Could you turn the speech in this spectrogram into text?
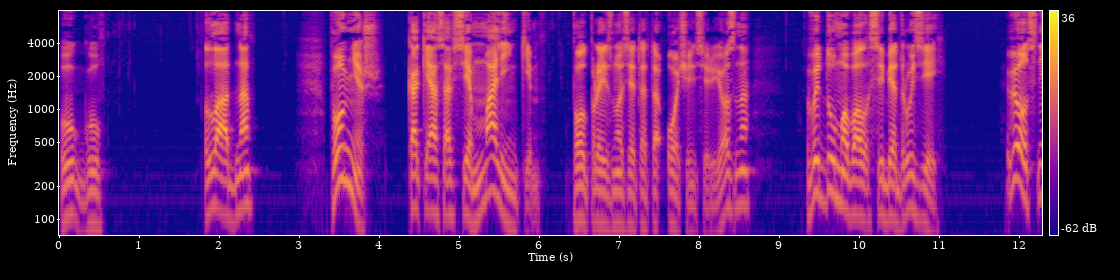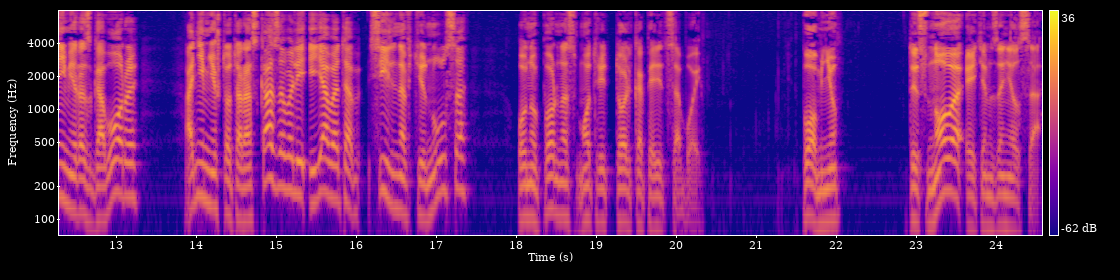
угу. Ладно. Помнишь, как я совсем маленьким Пол произносит это очень серьезно, выдумывал себе друзей. Вел с ними разговоры, они мне что-то рассказывали, и я в это сильно втянулся. Он упорно смотрит только перед собой. «Помню. Ты снова этим занялся?»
